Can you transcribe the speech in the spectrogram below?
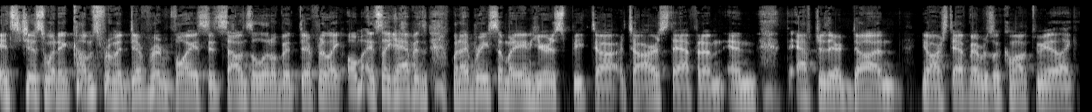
It's just when it comes from a different voice, it sounds a little bit different. Like, oh, my, it's like it happens when I bring somebody in here to speak to our, to our staff, and I'm, and after they're done, you know, our staff members will come up to me like,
